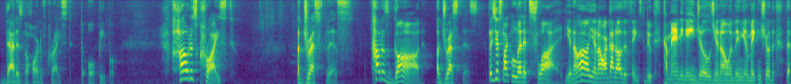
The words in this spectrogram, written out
That is the heart of Christ to all people. How does Christ address this? How does God address this? They just like let it slide, you know. Oh, you know, I got other things to do, commanding angels, you know, and then you know, making sure the, the,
